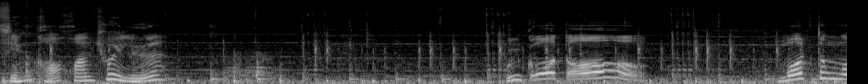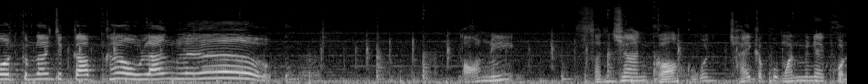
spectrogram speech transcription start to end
เสียงขอความช่วยเหลือ คุณโกโตหมดทั้งหมดกำลังจะกลับเข้าหลังแล้ว ตอนนี้ สัญญาณก่อกวนใช้กับพวกมันไม่ได้ผล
